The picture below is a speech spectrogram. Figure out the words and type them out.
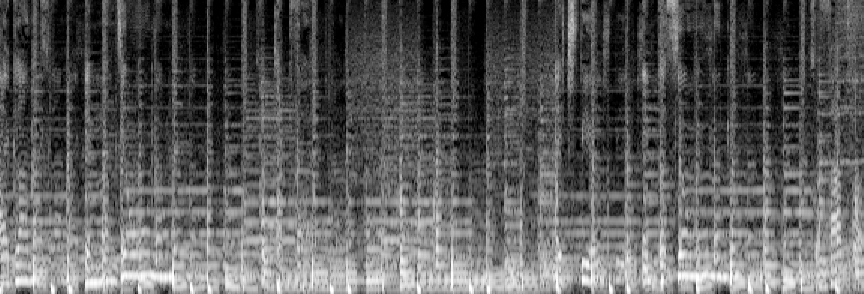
Breitland, Dimensionen, so tapfer. Lichtspiel, Impressionen, so fahrvoll.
